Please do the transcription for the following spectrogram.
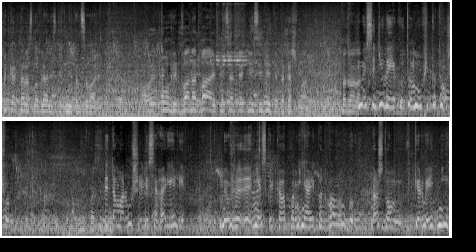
хоть как-то расслаблялись, с детьми танцевали. Погреб 2 на 2 и 55 дней сидеть, это кошмар. Ми сиділи як у тому що дома рушились, горели. Мы уже э, несколько поменяли подвалов. Наш дом в первые дни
